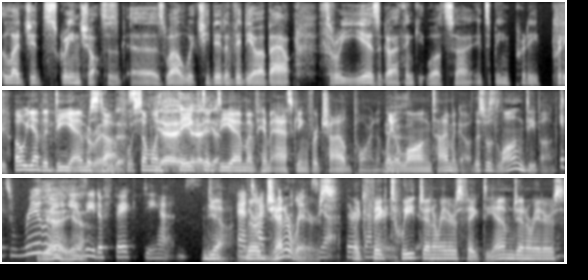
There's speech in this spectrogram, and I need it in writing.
alleged screenshots as as well, which he did a video about three years ago, I think it was. So it's been pretty pretty. Oh yeah, the DM stuff. Someone Yeah, faked yeah, a. DM of him asking for child porn, like Yeah. a long time ago. This was long debunked. It's really Yeah, yeah. easy to fake DMs. Yeah, And there are generators, messages, yeah, there are like fake generators tweet generators, fake DM generators.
